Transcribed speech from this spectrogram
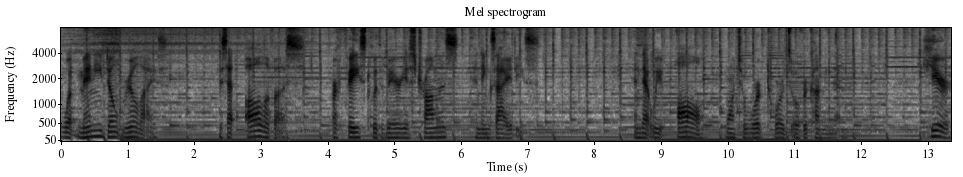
What many don't realize is that all of us are faced with various traumas and anxieties, and that we all want to work towards overcoming them. Here,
